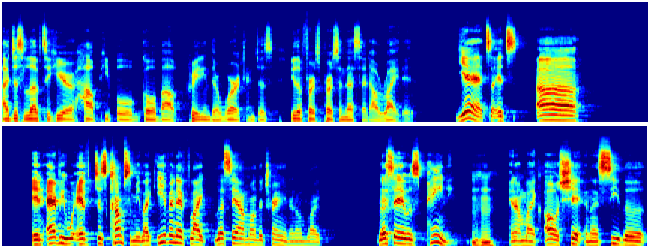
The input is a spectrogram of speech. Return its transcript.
I just love to hear how people go about creating their work, and just you're the first person that said I'll write it. yeah, it's it's uh in every way it just comes to me. Like even if like let's say I'm on the train and I'm like, let's say it was painting. Mm-hmm. and I'm like, oh shit, and I see the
